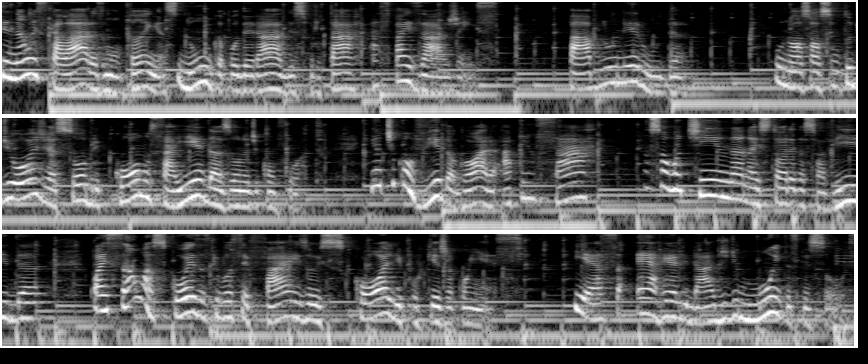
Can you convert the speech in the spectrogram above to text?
Se não escalar as montanhas, nunca poderá desfrutar as paisagens. Pablo Neruda. O nosso assunto de hoje é sobre como sair da zona de conforto. E eu te convido agora a pensar na sua rotina, na história da sua vida, quais são as coisas que você faz ou escolhe porque já conhece. E essa é a realidade de muitas pessoas.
